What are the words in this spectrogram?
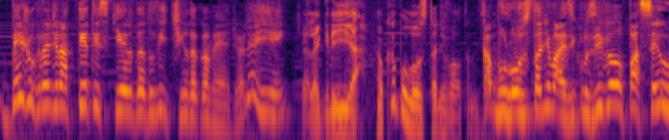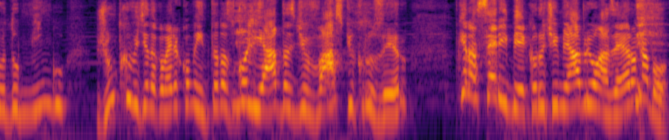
beijo grande na teta esquerda do Vitinho da comédia. Olha aí, hein? Que alegria. É o cabuloso tá de volta, né? Cabuloso tá demais. Inclusive, eu passei o domingo junto com o Vitinho da Comédia comentando as goleadas de Vasco e Cruzeiro. Porque na Série B, quando o time abre 1x0, acabou.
